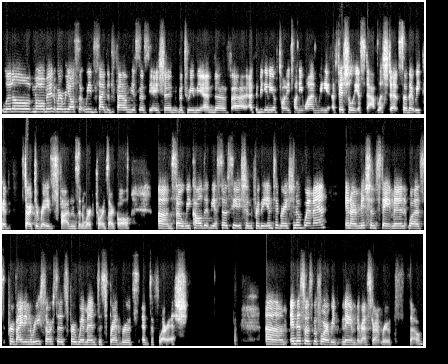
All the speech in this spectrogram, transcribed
little moment where we also we decided to found the association between the end of uh, at the beginning of 2021 we officially established it so that we could start to raise funds and work towards our goal. Um, so we called it the association for the integration of women and our mission statement was providing resources for women to spread roots and to flourish. Um, and this was before we named the restaurant roots so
